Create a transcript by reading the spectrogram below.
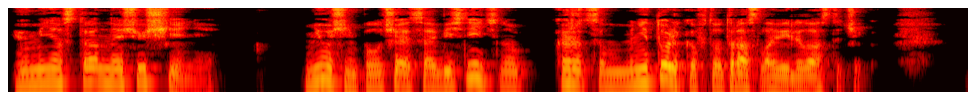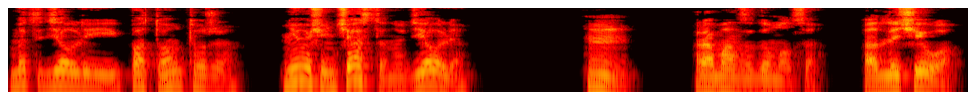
и у меня странное ощущение. Не очень получается объяснить, но, кажется, мы не только в тот раз ловили ласточек. Мы это делали и потом тоже. Не очень часто, но делали». «Хм...» – Роман задумался. «А для чего?»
